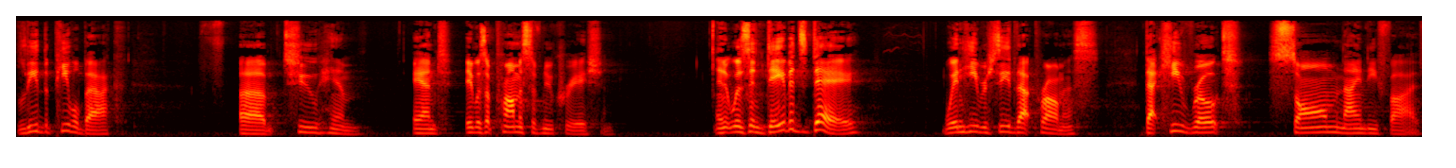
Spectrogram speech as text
lead the people back uh, to him. And it was a promise of new creation. And it was in David's day, when he received that promise, that he wrote Psalm 95.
